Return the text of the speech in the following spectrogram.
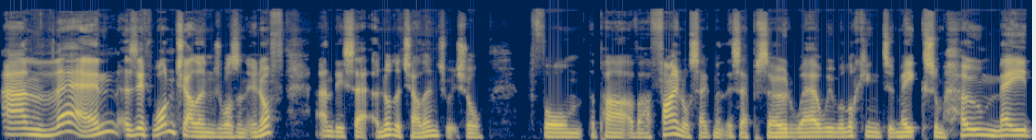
And then, as if one challenge wasn't enough, Andy set another challenge, which will form the part of our final segment this episode, where we were looking to make some homemade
